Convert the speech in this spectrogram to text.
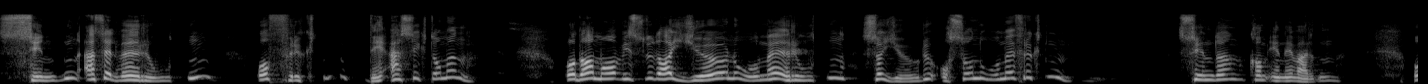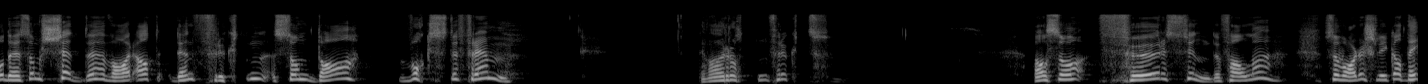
synden er selve roten, og frukten, det er sykdommen. Og da må, hvis du da gjør noe med roten, så gjør du også noe med frukten. Synden kom inn i verden. Og det som skjedde, var at den frukten som da vokste frem, det var råtten frukt. Altså, Før syndefallet så var det slik at det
